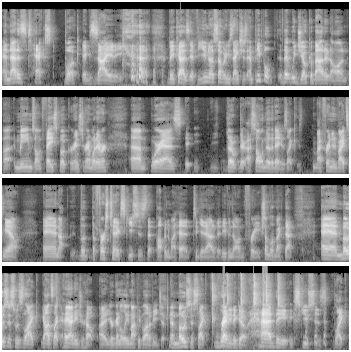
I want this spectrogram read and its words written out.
and that is textbook anxiety. because if you know somebody who's anxious, and people that we joke about it on uh, memes on Facebook or Instagram, whatever. Um, whereas it, the, there, I saw one the other day. It was like my friend invites me out, and I, the the first ten excuses that pop into my head to get out of it, even though I'm free, something like that. And Moses was like, God's like, hey, I need your help. Uh, you're going to lead my people out of Egypt. And Moses, like, ready to go, had the excuses, like,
